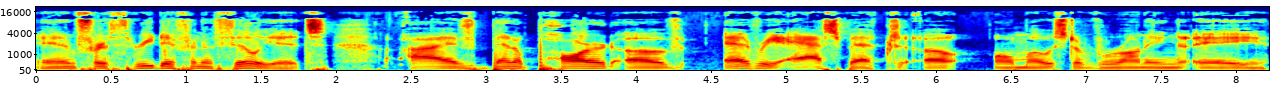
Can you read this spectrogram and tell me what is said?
and for three different affiliates. I've been a part of every aspect uh, almost of running a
